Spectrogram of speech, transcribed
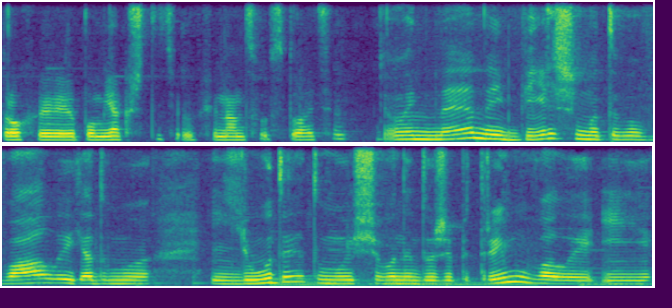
трохи пом'якшити цю фінансову ситуацію. Мене найбільше мотивували, я думаю, люди, тому що вони дуже підтримували і е,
